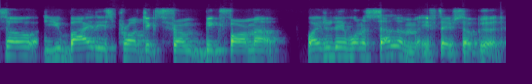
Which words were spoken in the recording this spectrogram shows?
So, you buy these projects from Big Pharma. Why do they want to sell them if they're so good?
